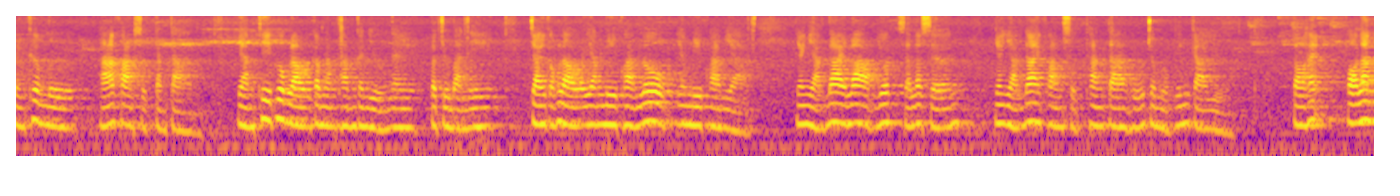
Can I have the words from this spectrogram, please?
เป็นเครื่องมือหาความสุขต่างๆ อย่างที่พวกเรากำลังทำกันอยู่ในปัจจุบันนี้ ใจของเรายังมีความโลภยังมีความอยาก ยังอยากได้ลาบยศสรรเสริญ ยังอยากได้ความสุขทางตาหูจมูกลิ้นกายอยู่ ต่อให้พอร่าง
